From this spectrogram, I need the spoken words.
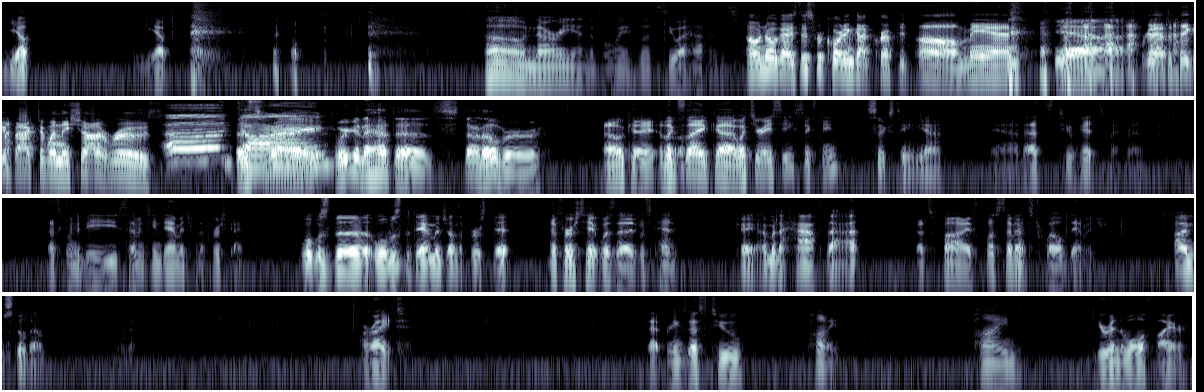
Yep. Yep. oh, Nari and the boys. Let's see what happens. Oh no, guys, this recording got corrupted. Oh man, Yeah. we're gonna have to take it back to when they shot at Roos. Oh darn! That's right. We're gonna have to start over. okay. It looks like, uh, what's your AC? 16? Sixteen. Yeah. That's two hits, my friend. That's going to be 17 damage from the first guy. What was the What was the damage on the first hit? The first hit was uh, was 10. Okay, I'm gonna half that. That's 5 plus 7. Okay. That's 12 damage. I'm still down. All right. That brings us to Pine. Pine, you're in the wall of fire.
